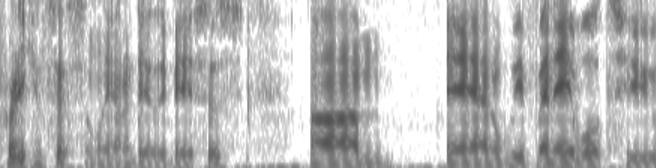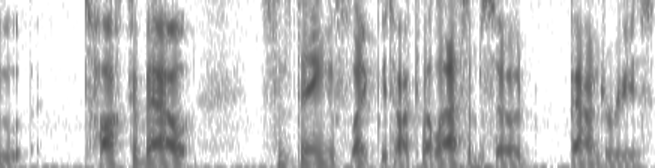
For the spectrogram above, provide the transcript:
pretty consistently on a daily basis, um, and we've been able to talk about some things like we talked about last episode: boundaries,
